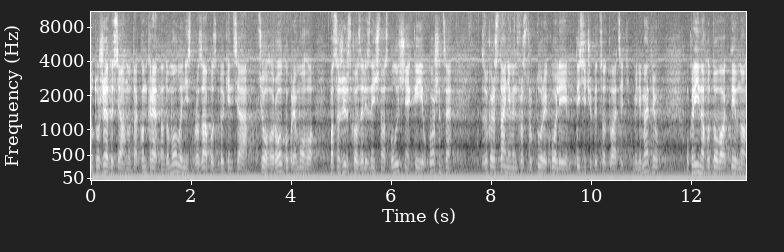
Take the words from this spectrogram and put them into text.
Тут уже досягнута конкретна домовленість про запуск до кінця цього року прямого пасажирського залізничного сполучення Київ-Кошице з використанням інфраструктури колії 1520 мм. Україна готова активно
